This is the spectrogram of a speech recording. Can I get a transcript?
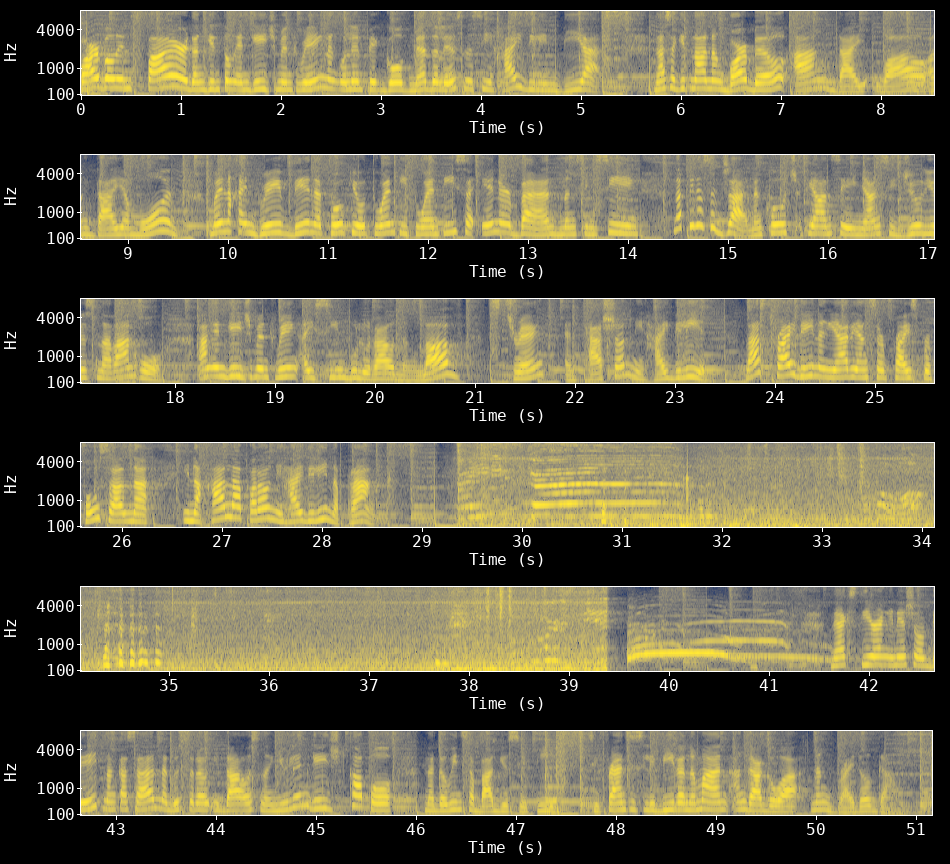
Barbell-inspired ang gintong engagement ring ng Olympic gold medalist na si Heidelin Diaz. Nasa gitna ng barbell ang di wow, ang diamond. May naka-engrave din na Tokyo 2020 sa inner band ng singsing na pinasadya ng coach fiancé niyang si Julius Naranjo. Ang engagement ring ay simbolo raw ng love, strength, and passion ni Heidelin. Last Friday, nangyari ang surprise proposal na inakala pa raw ni Heidelin na prank. Kainis Next year ang initial date ng kasal na gusto raw idaos ng newly engaged couple na gawin sa Baguio City. Si Francis Libira naman ang gagawa ng bridal gown.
